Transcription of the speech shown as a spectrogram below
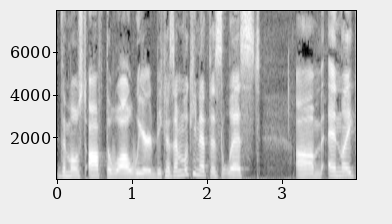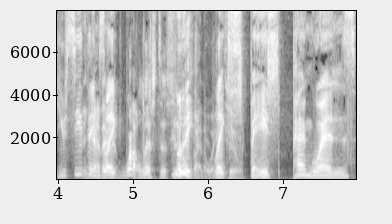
the most off the wall weird? Because I'm looking at this list, um, and like you see Yeah, things they- like what a list this is, like by the way, like too. space penguins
